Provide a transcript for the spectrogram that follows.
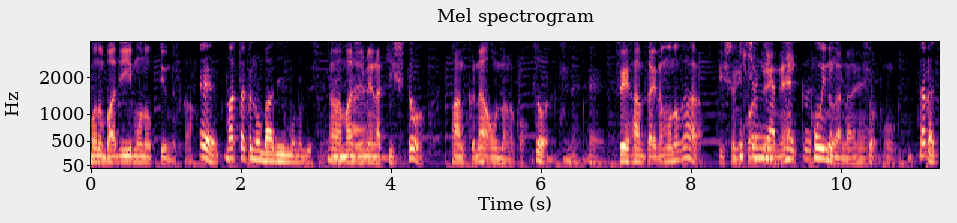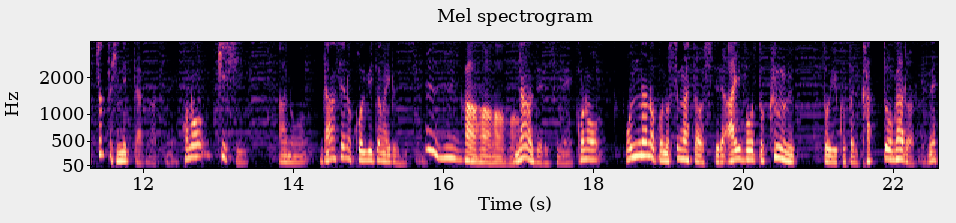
このバディものっていうんですか、ええ全くのバディものですよね、あー真面目はいな騎士とパンクな女の子。そうですね、ええ。正反対なものが一緒にこうやってねいくっていう。こういうのがね。そう。ただちょっとひねってあるのはですねこの騎士あの男性の恋人がいるんですよ、うんうんなのでですねこの女の子の姿をしている相棒と組むということに葛藤があるわけですね。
